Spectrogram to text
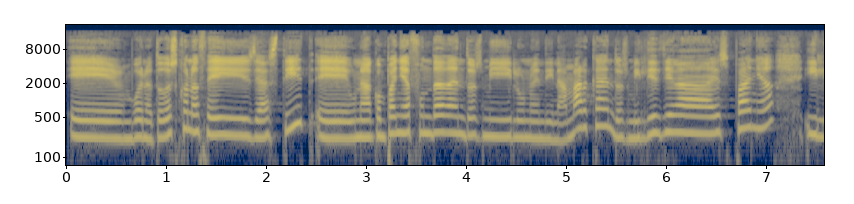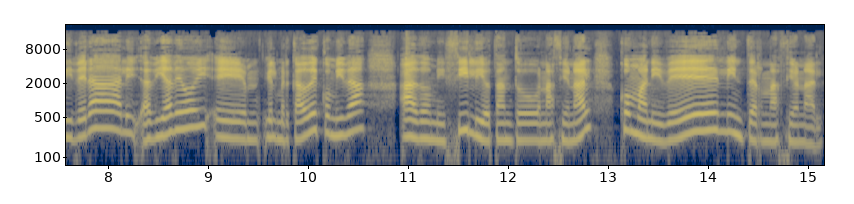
Eh, bueno, todos conocéis Justit, eh, una compañía fundada en 2001 en Dinamarca, en 2010 llega a España y lidera a día de hoy eh, el mercado de comida a domicilio, tanto nacional como a nivel internacional.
